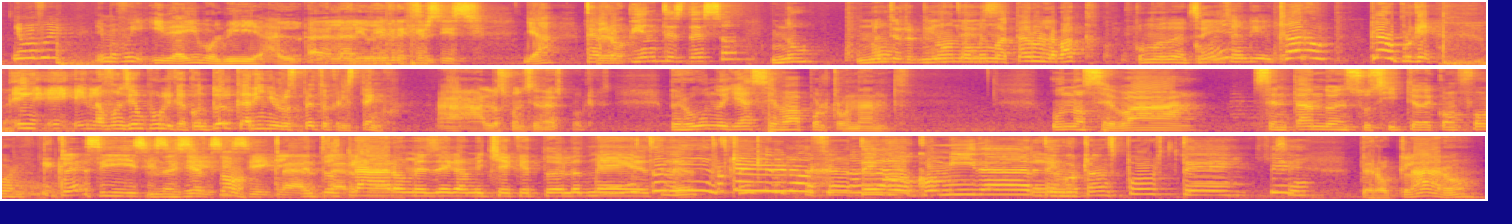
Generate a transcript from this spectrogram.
Y me fui, y me fui. Y de ahí volví al, al, libre ejercicio. ¿Ya? ¿Te arrepientes de eso? No, no, no, no, me mataron la vaca. Como, como ¿Sí? Claro, claro, porque en, en, la función pública, con todo el cariño y respeto que les tengo a, a los funcionarios públicos, pero uno ya se va poltronando. Uno se va sentando en su sitio de confort. Sí, sí, ¿No sí, es sí, sí, sí, claro. Entonces, claro, claro, me llega mi cheque todos los meses. Tengo comida, Sí. tengo transporte. Sí. Pero claro,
